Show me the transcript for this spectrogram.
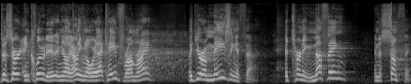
dessert included, and you're like, I don't even know where that came from, right? Like you're amazing at that, at turning nothing into something.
